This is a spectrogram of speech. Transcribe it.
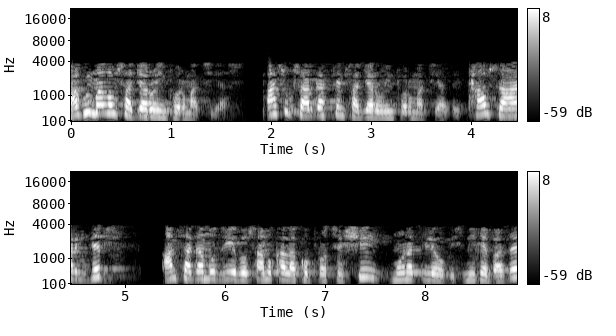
დაგვიმალავს საჯარო ინფორმაციას, პასუხს არ გასცემს საჯარო ინფორმაციაზე, თავს არიძებს ამ საგამოძიებო სამოქალაქო პროცესში მონაწილეობის მიღებაზე,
